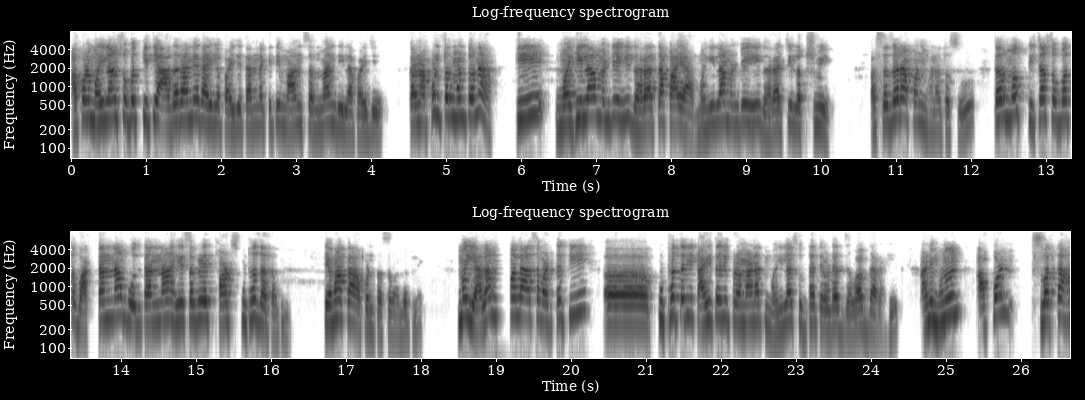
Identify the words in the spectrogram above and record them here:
आपण महिलांसोबत किती आदराने राहिलं पाहिजे त्यांना किती मान सन्मान दिला पाहिजे कारण आपण तर म्हणतो ना की महिला म्हणजे ही घराचा पाया महिला म्हणजे ही घराची लक्ष्मी असं जर आपण म्हणत असू तर मग तिच्यासोबत वागताना बोलताना हे सगळे थॉट्स कुठं जातात? तेव्हा का आपण तसं वागत नाही? मग याला मला असं वाटतं की कुठंतरी काहीतरी प्रमाणात महिला सुद्धा तेवढ्यात जबाबदार आहेत. आणि म्हणून आपण स्वतः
